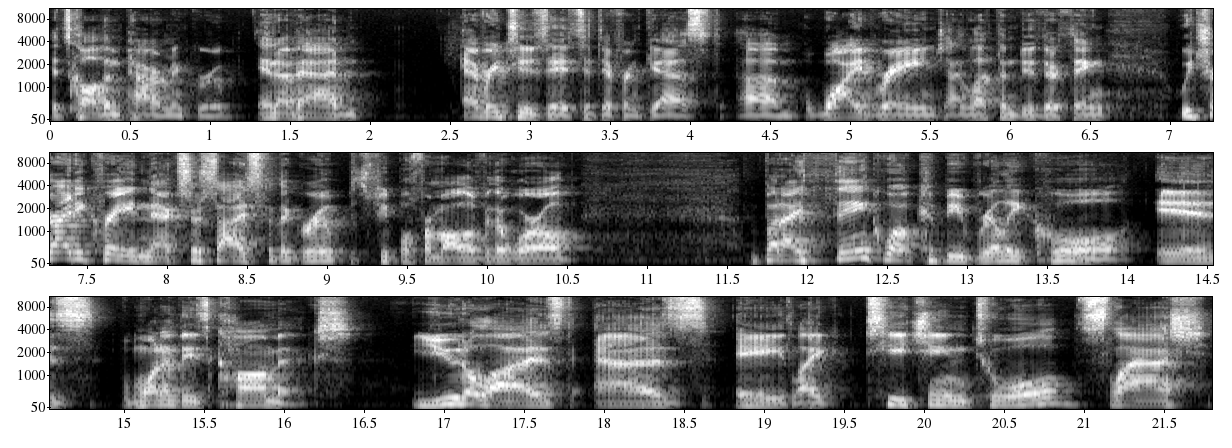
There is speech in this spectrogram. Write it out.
It's called empowerment group. And i've had every tuesday it's a different guest um, wide range. I let them do their thing. We try to create an exercise for the group. It's people from all over the world. But I think what could be really cool is one of these comics utilized as a like teaching tool slash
